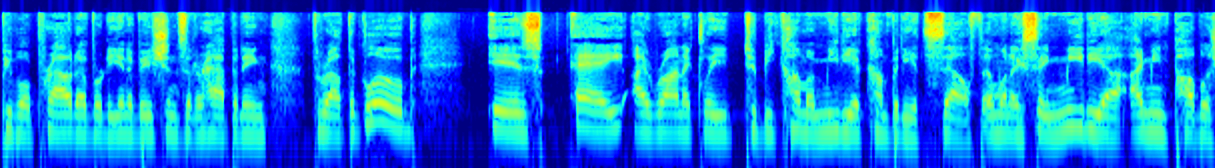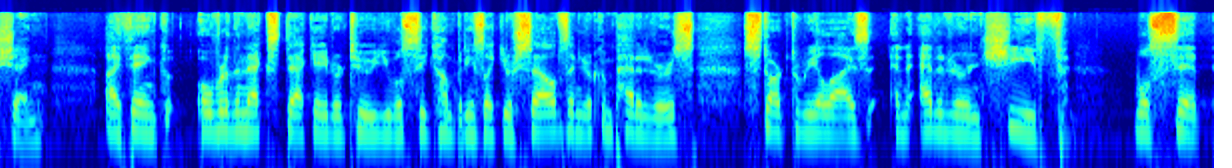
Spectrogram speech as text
people are proud of or the innovations that are happening throughout the globe is a ironically to become a media company itself. And when i say media i mean publishing. I think over the next decade or two you will see companies like yourselves and your competitors start to realize an editor in chief will sit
